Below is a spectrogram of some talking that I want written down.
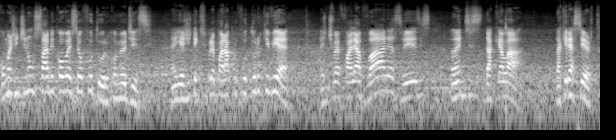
Como a gente não sabe qual vai ser o futuro, como eu disse, né? e a gente tem que se preparar para o futuro que vier. A gente vai falhar várias vezes antes daquela, daquele acerto.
